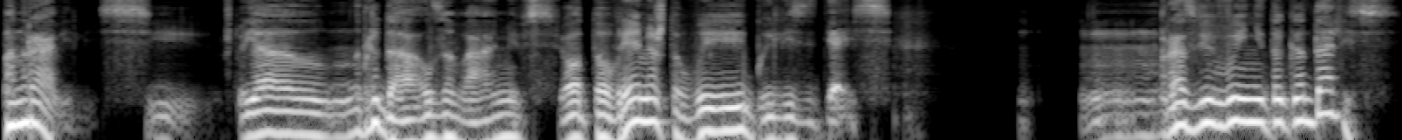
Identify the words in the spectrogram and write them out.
понравились, и что я наблюдал за вами все то время, что вы были здесь. Разве вы не догадались?»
